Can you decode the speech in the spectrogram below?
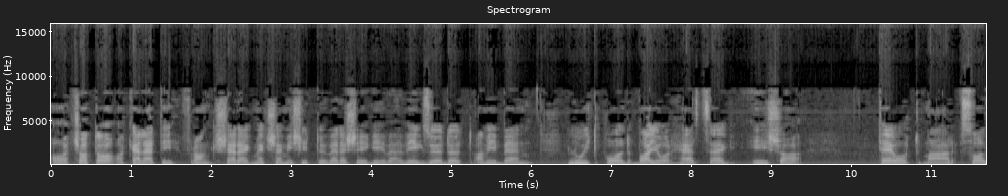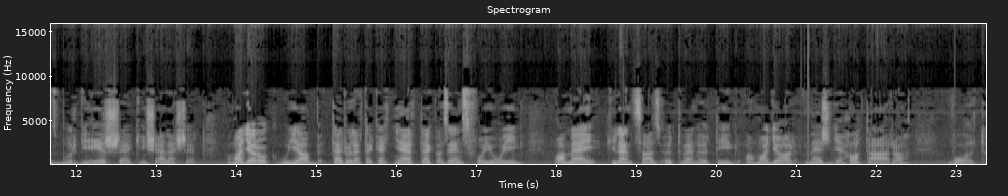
A csata a keleti frank sereg megsemmisítő vereségével végződött, amiben Luitpold Bajor herceg és a Teot már Salzburgi érsek is elesett. A magyarok újabb területeket nyertek az Ensz folyóig, amely 955-ig a magyar mesdje határa volt.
